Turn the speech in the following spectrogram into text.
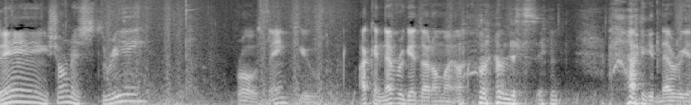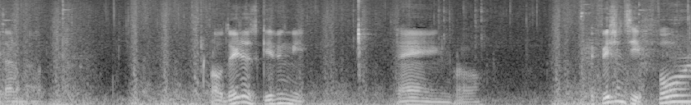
Dang, sharpness 3? Bro, thank you. I can never get that on my own. I'm just saying. I can never get that on my own. Bro, they're just giving me... Dang, bro. Efficiency 4?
